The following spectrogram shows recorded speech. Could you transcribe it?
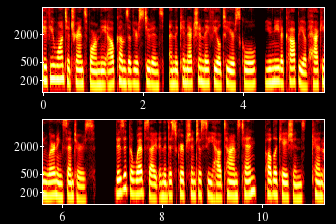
If you want to transform the outcomes of your students and the connection they feel to your school, you need a copy of Hacking Learning Centers. Visit the website in the description to see how Times 10 publications can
